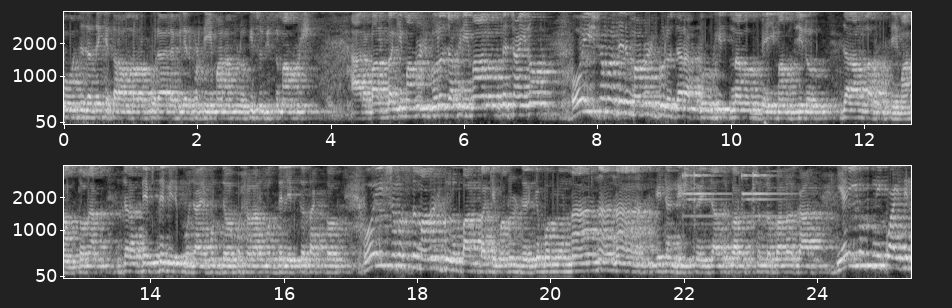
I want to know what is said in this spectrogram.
মহজেজা দেখে তারা আল্লাহ রব্বুল আলমিনের প্রতি ইমান আনলো। কিছু কিছু মানুষ আর বাদ বাকি মানুষগুলো যখন ইমান আনতে চাইল, ওই সমাজের মানুষগুলো যারা পুরোহিত নামক বেঈমান ছিল, যারা আল্লাহর প্রতি ইমান আনত না, যারা দেবদেবীর পূজায় মধ্যে উপাসনার মধ্যে লিপ্ত থাকতো, ওই সমস্ত মানুষগুলো বাদ বাকি মানুষদেরকে বলল, না না না, এটা নিশ্চয়ই জাদুকর উচ্ছন্ন করার কাজ। এই উটনি কয়েকদিন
